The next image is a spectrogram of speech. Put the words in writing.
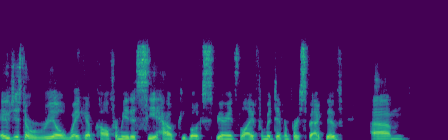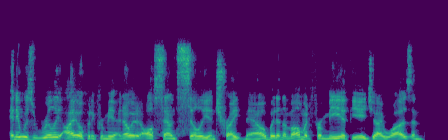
it was just a real wake up call for me to see how people experience life from a different perspective. Um, and it was really eye opening for me. I know it all sounds silly and trite now, but in the moment for me at the age I was, and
